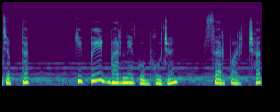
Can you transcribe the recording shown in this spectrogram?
जब तक कि पेट भरने को भोजन, सर पर छत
